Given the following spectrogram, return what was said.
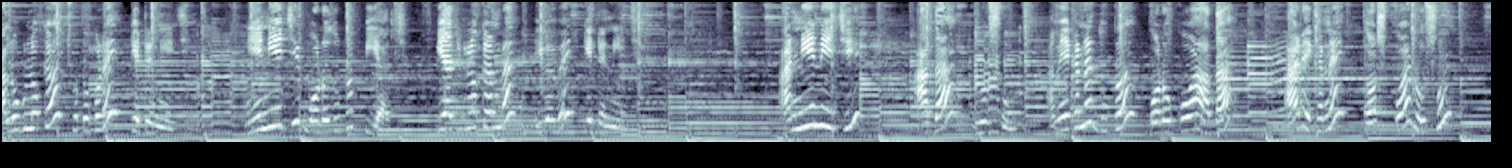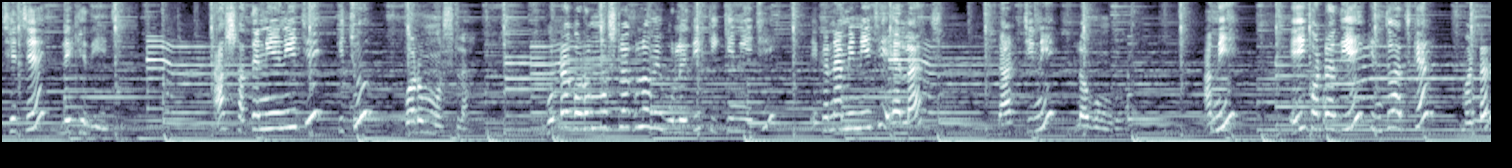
আলুগুলোকেও ছোট করে কেটে নিয়েছি। নিয়ে নিয়েছি বড় দুটো পেঁয়াজ। পেঁয়াজগুলোকে আমরা এইভাবে কেটে নিয়েছি। আর নিয়ে নিয়েছি আদা, রসুন। আমি এখানে দুটো বড় কোয়া আদা আর এখানে দশ কোয়া রসুন ছেঁচে রেখে দিয়েছি। আর সাথে নিয়ে নিয়েছি কিছু গরম মশলা। গোটা গরম মশলাগুলো আমি বলে দিই কী কী নিয়েছি। এখানে আমি নিয়েছি এলাচ, দারচিনি, লবঙ্গ। আমি এই কটা দিয়েই কিন্তু আজকে মাটন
